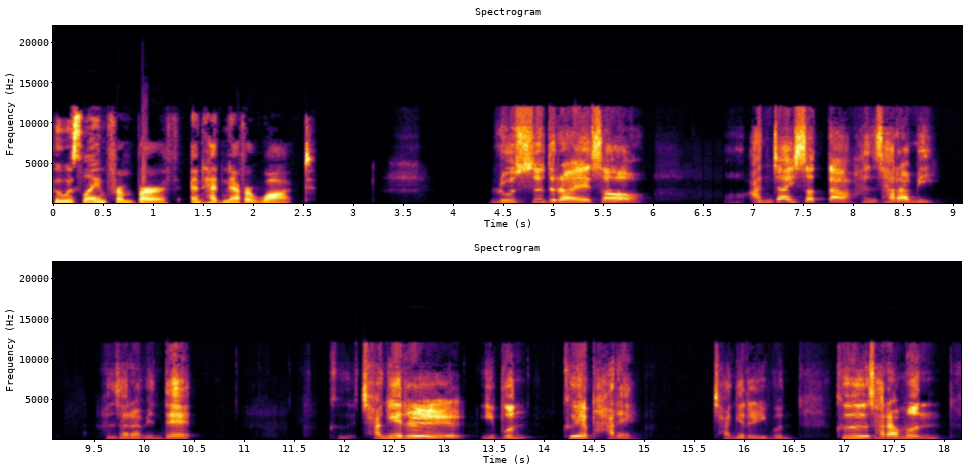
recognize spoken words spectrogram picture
who was lame from birth and had never walked. 루스드라에서 어, 앉아 있었다 한 사람이 한 사람인데 그 장애를 입은 그의 발에 장애를 입은 그 사람은 어,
